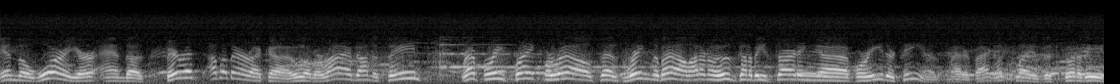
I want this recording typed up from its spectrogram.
in the Warrior and the Spirit of America, who have arrived on the scene. Referee Frank Morrell says, ring the bell. I don't know who's going to be starting uh, for either team, as a matter of fact. Looks like it's going to be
